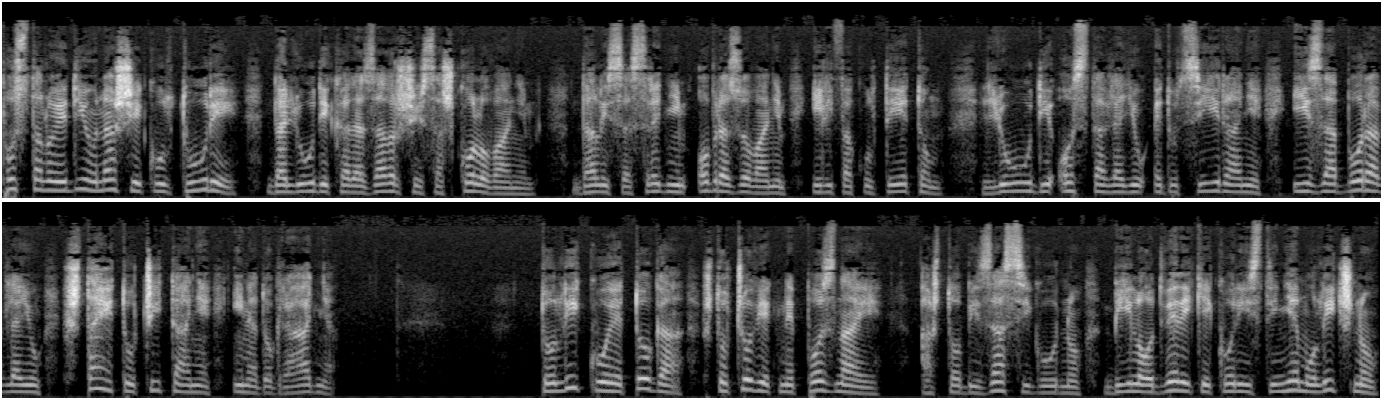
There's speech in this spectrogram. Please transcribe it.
postalo je dio naše kulture da ljudi kada završi sa školovanjem, da li sa srednjim obrazovanjem ili fakultetom, ljudi ostavljaju educiranje i zaboravljaju šta je to čitanje i nadogradnja. Toliko je toga što čovjek ne poznaje, a što bi zasigurno bilo od velike koristi njemu lično,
